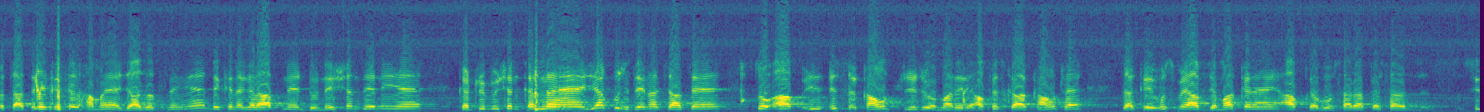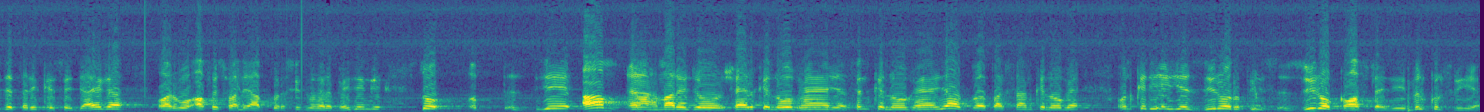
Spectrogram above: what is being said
बताते हैं कि सर हमें इजाज़त नहीं है। लेकिन अगर आपने डोनेशन देनी है कंट्रीब्यूशन करना है, या कुछ देना चाहते हैं तो आप इस अकाउंट जो हमारे ऑफ़िस का अकाउंट है, ताकि उसमें आप जमा कराएँ, आपका वो सारा पैसा सीधे तरीके से जाएगा और वो ऑफ़िस वाले आपको रसीद वगैरह भेजेंगे। तो ये आम हमारे जो शहर के लोग हैं, या सिंध के लोग हैं, या पाकिस्तान के लोग हैं उनके लिए ये ज़ीरो रुपीज़ ज़ीरो कॉस्ट है जी बिल्कुल फ्री है।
